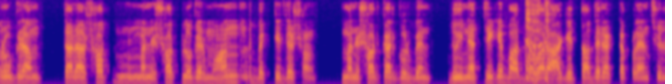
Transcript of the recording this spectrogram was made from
প্রোগ্রাম তারা সৎ মানে সৎ লোকের মহান ব্যক্তিদের মানে সরকার করবেন। দুই নেত্রীকে বাদ দেওয়ার আগে তাদের একটা প্ল্যান ছিল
